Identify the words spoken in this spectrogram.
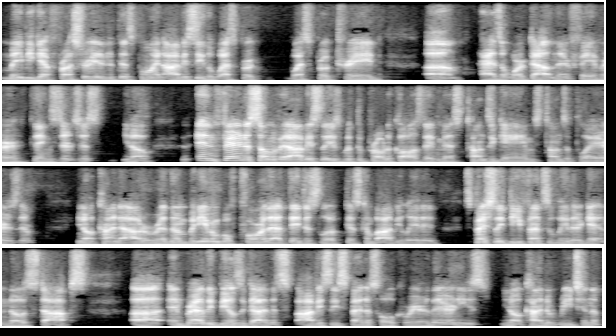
maybe get frustrated at this point. Obviously, the Westbrook Westbrook trade um, hasn't worked out in their favor. Things are just, you know, in fairness, some of it obviously is with the protocols. They've missed tons of games, tons of players. They're, you know, kind of out of rhythm. But even before that, they just look discombobulated, especially defensively. They're getting no stops. Uh, and Bradley Beal's a guy that's obviously spent his whole career there, and he's, you know, kind of reaching the,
